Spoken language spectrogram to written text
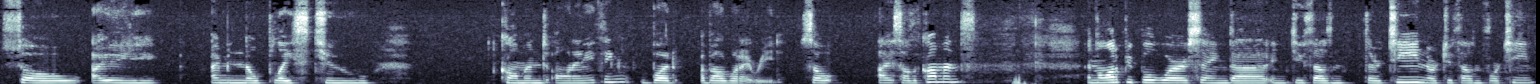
So, I I'm in no place to comment on anything but about what I read. So I saw the comments, and a lot of people were saying that in 2013 or 2014,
